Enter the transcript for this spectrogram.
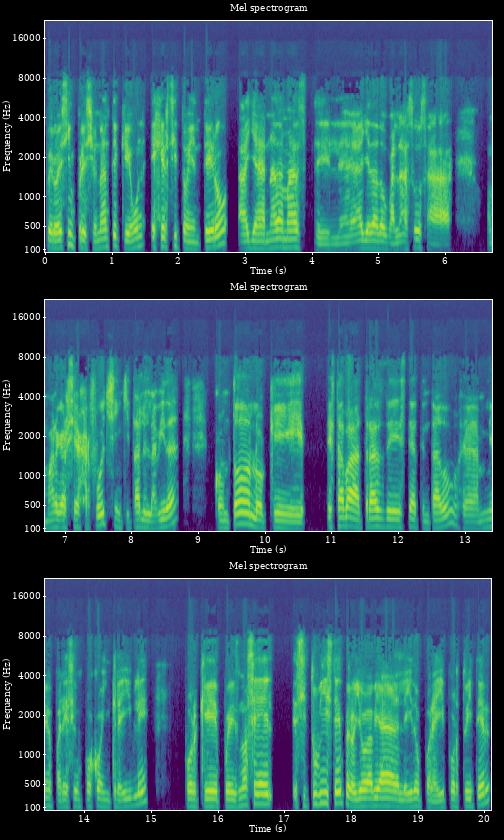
pero es impresionante que un ejército entero haya nada más le haya dado balazos a Omar García Harfuch sin quitarle la vida, con todo lo que estaba atrás de este atentado, o sea, a mí me parece un poco increíble, porque pues no sé si tú viste, pero yo había leído por ahí por Twitter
